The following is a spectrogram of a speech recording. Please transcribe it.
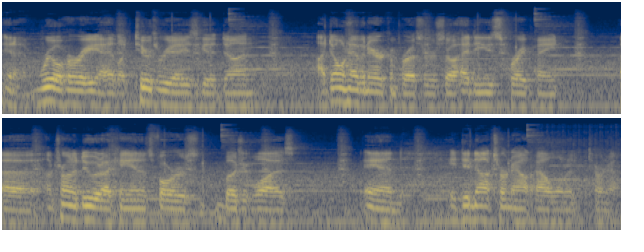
in a real hurry. I had like two or three days to get it done. I don't have an air compressor, so I had to use spray paint. Uh, I'm trying to do what I can as far as budget wise, and it did not turn out how I wanted it to turn out.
